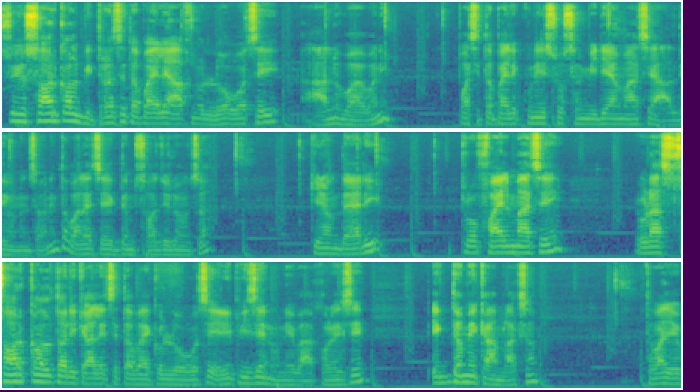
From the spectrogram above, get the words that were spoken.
सो यो सर्कलभित्र चाहिँ तपाईँले आफ्नो लोगो चाहिँ हाल्नुभयो भने पछि तपाईँले कुनै सोसियल मिडियामा चाहिँ हाल्दै हुनुहुन्छ भने तपाईँलाई चाहिँ एकदम सजिलो हुन्छ। किन भन्दाखेरि प्रोफाइलमा चाहिँ एउटा सर्कल तरिकाले चाहिँ तपाईँको लोगो चाहिँ रिप्रेजेन्ट हुने भएकोले चाहिँ एकदमै काम लाग्छ। अथवा यो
